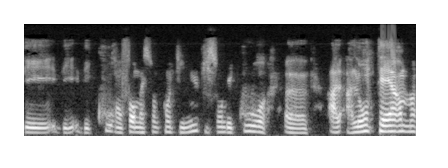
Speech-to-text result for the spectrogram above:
des, des, des, cours en formation continue qui sont des cours euh, à, à, long terme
